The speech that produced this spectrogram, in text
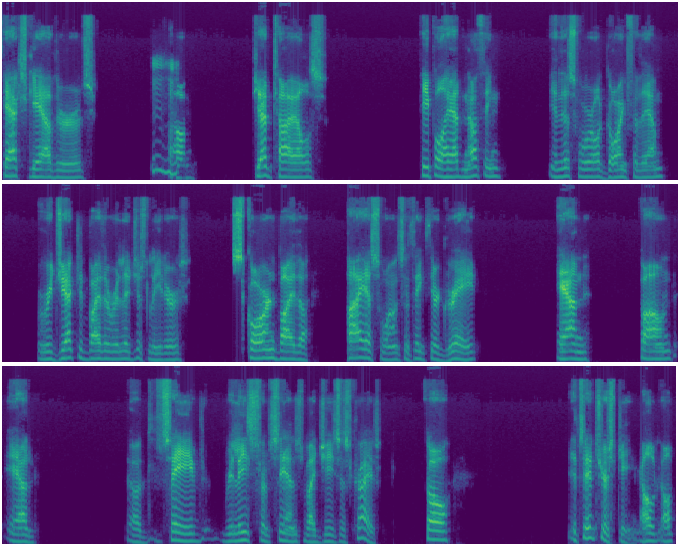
tax gatherers, mm-hmm. um, Gentiles. People had nothing in this world going for them rejected by the religious leaders, scorned by the pious ones who think they're great, and found and uh, saved, released from sins by Jesus Christ. So it's interesting. I'll, I'll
